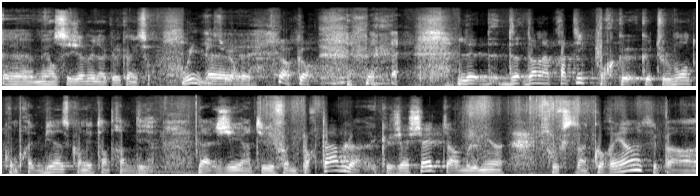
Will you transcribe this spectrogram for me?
mais on ne sait jamais dans quel camp ils sont. Oui, bien sûr. Encore. dans la pratique, pour que, tout le monde comprenne bien ce qu'on est en train de dire, là j'ai un téléphone portable que j'achète. Alors le mien, je trouve que c'est un coréen, c'est pas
